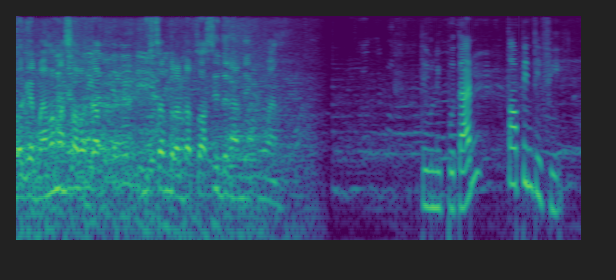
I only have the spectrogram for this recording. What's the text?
bagaimana masyarakat bisa beradaptasi dengan lingkungan. Tim Liputan, Tapin TV.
